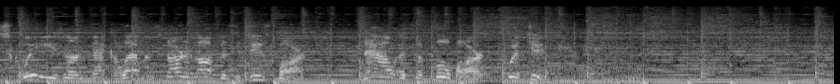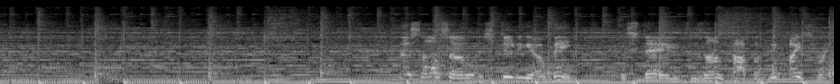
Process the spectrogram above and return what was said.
Squeeze on Deck 11 started off as a juice bar. Now it's a full bar with juice. This also a Studio B. The stage is on top of the ice rink.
